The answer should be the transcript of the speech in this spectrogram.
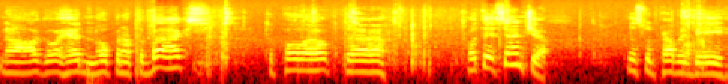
Now I'll go ahead and open up the box to pull out uh, what they sent you. This would probably be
